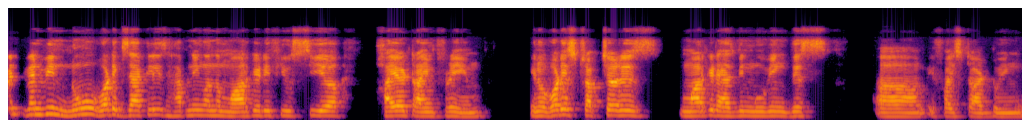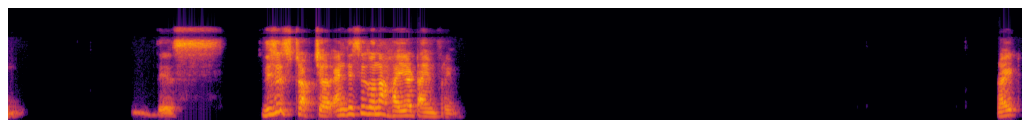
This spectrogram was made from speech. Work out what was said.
when, when we know what exactly is happening on the market if you see a higher time frame you know what is structure is market has been moving this um, if i start doing this this is structure and this is on a higher time frame right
